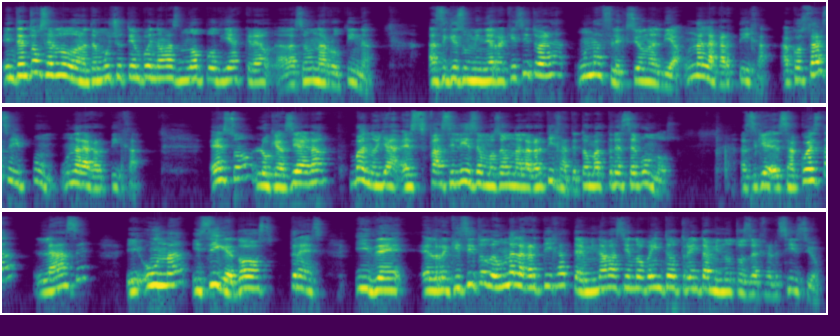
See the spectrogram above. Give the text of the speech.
intentó hacerlo durante mucho tiempo y nada más no podía crear, hacer una rutina. Así que su mini requisito era una flexión al día, una lagartija. Acostarse y pum, una lagartija. Eso lo que hacía era, bueno, ya, es facilísimo hacer una lagartija, te toma 3 segundos. Así que se acuesta, la hace, y una, y sigue, dos, tres. y de el requisito de una lagartija terminaba siendo 20 o 30 minutos de ejercicio.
